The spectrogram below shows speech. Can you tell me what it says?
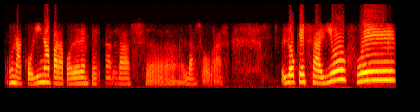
una colina para poder empezar las, eh, las obras. Lo que salió fue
